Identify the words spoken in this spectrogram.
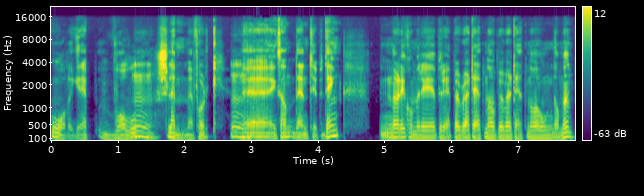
Overgrep, vold, Mm. slemme folk. Mm. Eh, ikke sant? Den type ting. Når de kommer i prepuberteten og puberteten og ungdommen,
